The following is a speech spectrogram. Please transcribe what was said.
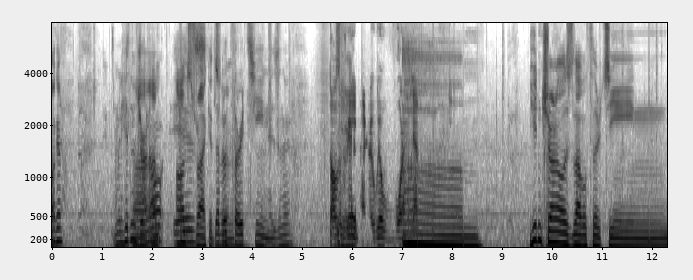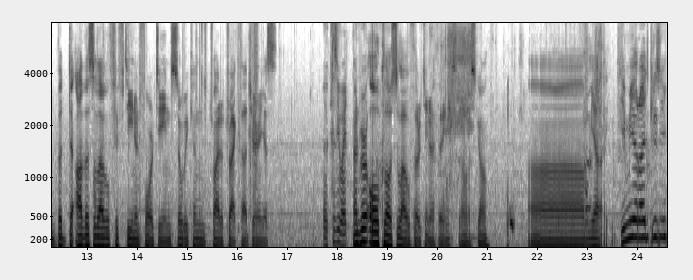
Okay. I mean, hidden Uh, journal I'm on is track, level fine. 13, isn't it? Doesn't really matter, we're warning them. Um, hidden journal is level 13, but the others are level 15 and 14, so we can try to track that here, yes. Uh, Kizzy, wait. And we're all close to level 13, I think, so let's go. Um, yeah. Give me a ride, Chrissy.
